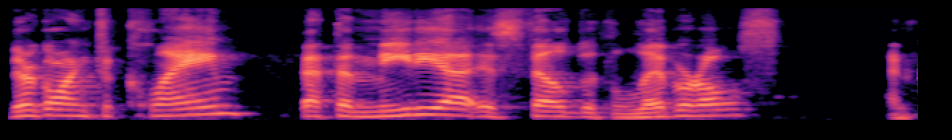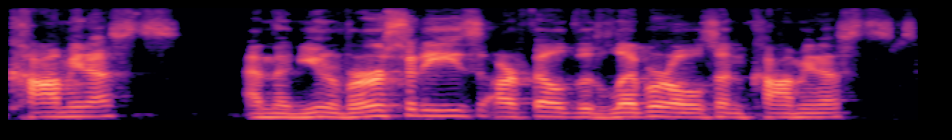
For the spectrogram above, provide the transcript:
They're going to claim that the media is filled with liberals and communists, and the universities are filled with liberals and communists,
